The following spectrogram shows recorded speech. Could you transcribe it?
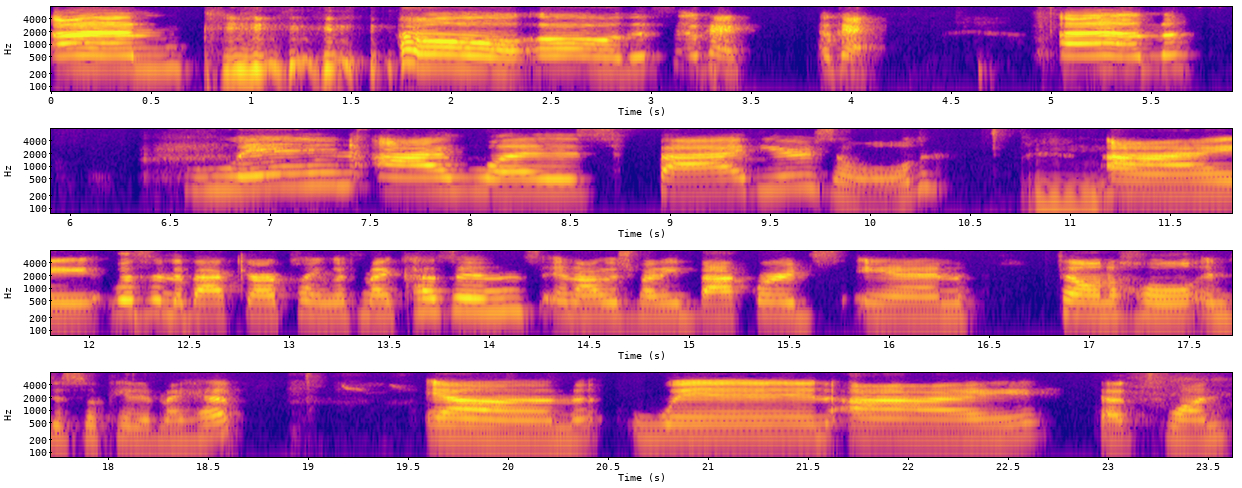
Um. Oh, oh, this. Okay, okay. Um, when I was five years old, Mhm. I was in the backyard playing with my cousins, and I was running backwards and fell in a hole and dislocated my hip. Um, when I, that's one,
